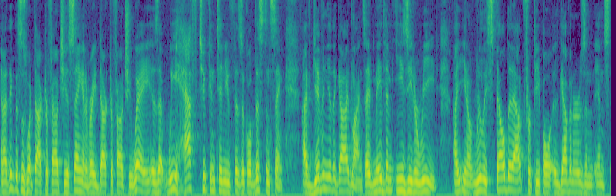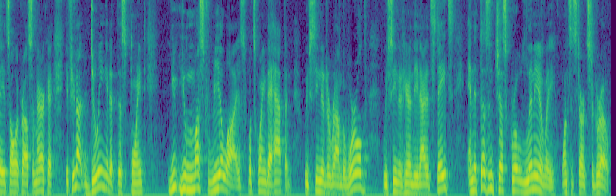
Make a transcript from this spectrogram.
and I think this is what Dr. Fauci is saying in a very Dr. Fauci way, is that we have to continue physical distancing. I've given you the guidelines. I've made them easy to read. I, you know, really spelled it out for people, uh, governors and, and states all across America. If you're not doing it at this point, you, you must realize what's going to happen. We've seen it around the world. We've seen it here in the United States. And it doesn't just grow linearly once it starts to grow.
